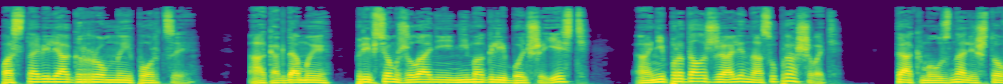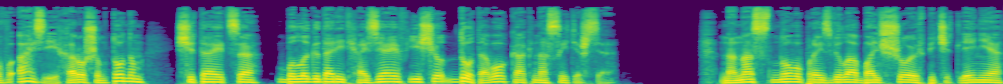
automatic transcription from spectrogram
поставили огромные порции. А когда мы при всем желании не могли больше есть, они продолжали нас упрашивать. Так мы узнали, что в Азии хорошим тоном считается благодарить хозяев еще до того, как насытишься. На нас снова произвела большое впечатление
